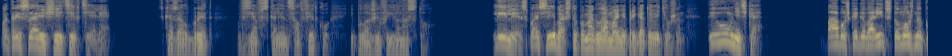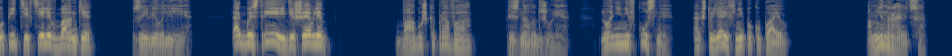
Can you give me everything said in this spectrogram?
«Потрясающие тефтели!» — сказал Бред, взяв с колен салфетку и положив ее на стол. «Лилия, спасибо, что помогла маме приготовить ужин. Ты умничка!» «Бабушка говорит, что можно купить тефтели в банке», — заявила Лилия. «Так быстрее и дешевле». «Бабушка права», — признала Джулия но они невкусные, так что я их не покупаю. — А мне нравится,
